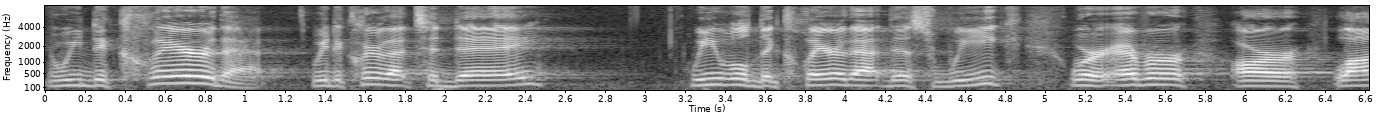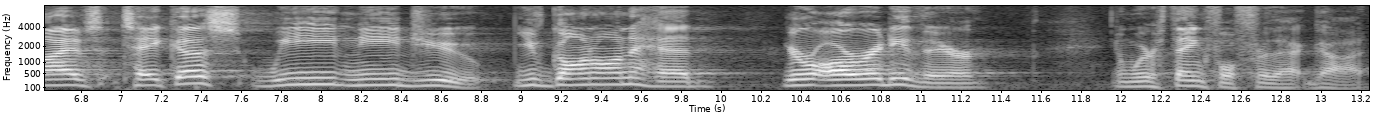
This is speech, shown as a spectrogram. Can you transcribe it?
And we declare that. We declare that today. We will declare that this week. Wherever our lives take us, we need you. You've gone on ahead, you're already there, and we're thankful for that, God.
